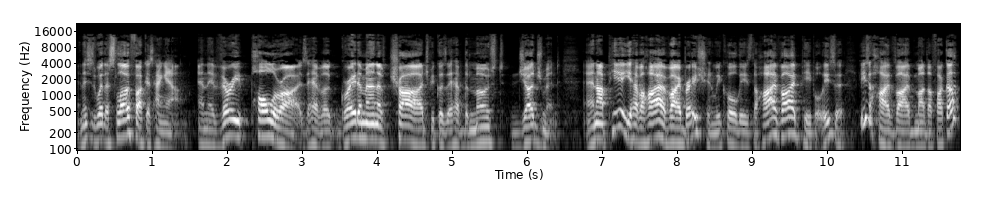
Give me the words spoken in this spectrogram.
And this is where the slow fuckers hang out. And they're very polarized. They have a great amount of charge because they have the most judgment. And up here, you have a higher vibration. We call these the high vibe people. He's a, he's a high vibe motherfucker.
